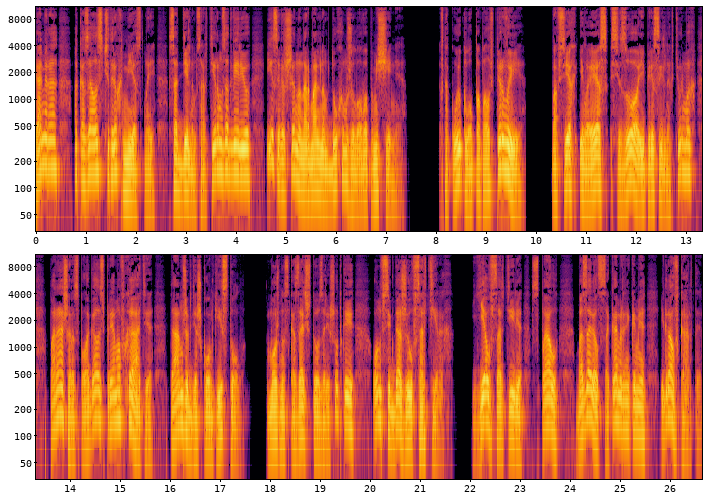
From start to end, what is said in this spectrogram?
Камера оказалась четырехместной, с отдельным сортиром за дверью и совершенно нормальным духом жилого помещения. В такую Клоп попал впервые. Во всех ИВС, СИЗО и пересыльных тюрьмах параша располагалась прямо в хате, там же, где шконки и стол. Можно сказать, что за решеткой он всегда жил в сортирах. Ел в сортире, спал, базарил с сокамерниками, играл в карты.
